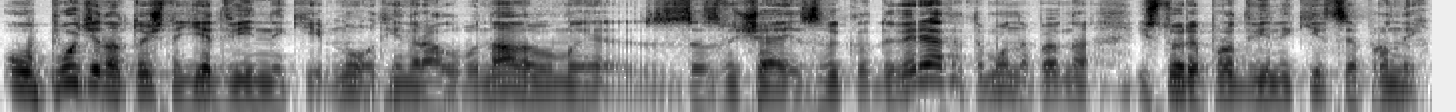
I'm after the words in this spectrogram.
у Путіна точно є двійники. Ну, от генералу Буданову ми зазвичай звикли довіряти, тому, напевно, історія про двійників це про них.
